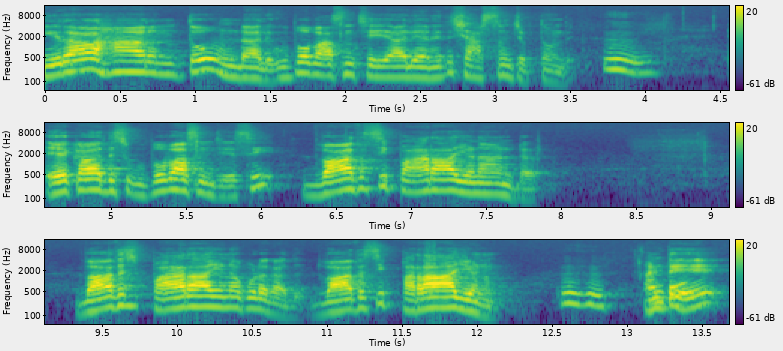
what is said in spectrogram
నిరాహారంతో ఉండాలి ఉపవాసం చేయాలి అనేది శాస్త్రం చెప్తోంది. ఏకాదశి ఉపవాసం చేసి ద్వాదశి పారాయణ అంటారు. ద్వాదశి పారాయణ కూడా కాదు ద్వాదశి పరాయణం. అంటే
